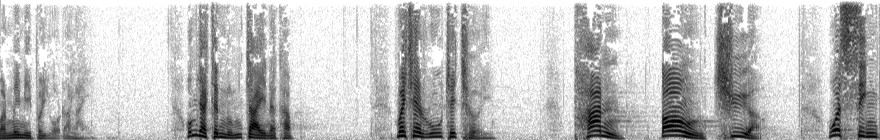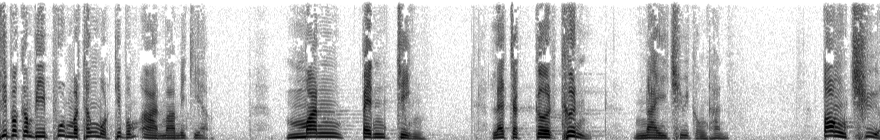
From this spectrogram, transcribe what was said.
มันไม่มีประโยชน์อะไร ผมอยากจะหนุนใจนะครับ ไม่ใช่รู้เฉยๆท่านต้องเชื่อ ว่าสิ่งที่พระคัมภีร์พูดมาทั้งหมดที่ผมอ่านมาเมื่อกี้มันเป็นจริง และจะเกิดขึ้นในชีวิตของท่าน ต้องเชื่อ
